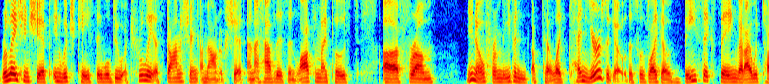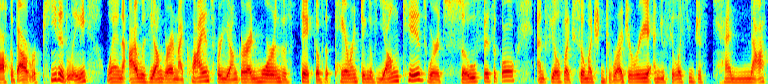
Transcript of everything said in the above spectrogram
relationship, in which case they will do a truly astonishing amount of shit. And I have this in lots of my posts uh, from you know, from even up to like 10 years ago. This was like a basic thing that I would talk about repeatedly when I was younger and my clients were younger and more in the thick of the parenting of young kids where it's so physical and feels like so much drudgery and you feel like you just cannot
